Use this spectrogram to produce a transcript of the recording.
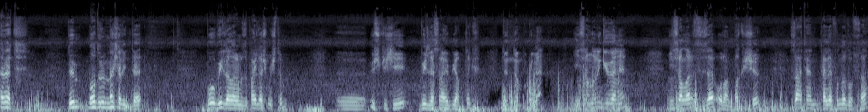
Evet, dün Bodrum Meşelik'te bu villalarımızı paylaşmıştım. Ee, üç kişiyi villa sahibi yaptık. Dünden bugüne. İnsanların güveni, insanların size olan bakışı zaten telefonda da olsa,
